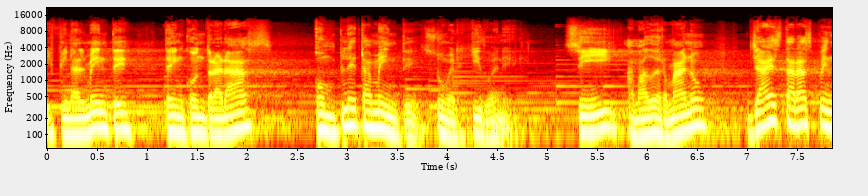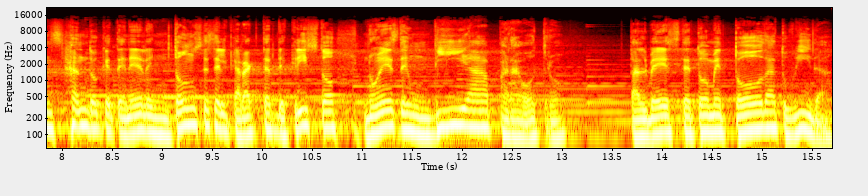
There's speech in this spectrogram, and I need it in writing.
y finalmente te encontrarás completamente sumergido en él. Sí, amado hermano, ya estarás pensando que tener entonces el carácter de Cristo no es de un día para otro. Tal vez te tome toda tu vida,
